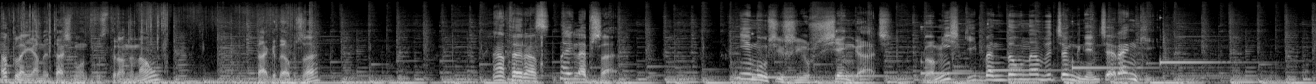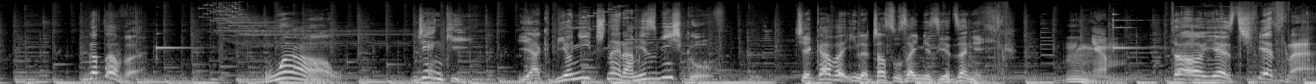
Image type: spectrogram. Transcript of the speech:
Oklejamy taśmą dwustronną. Tak dobrze. A teraz najlepsze. Nie musisz już sięgać, bo miśki będą na wyciągnięcie ręki. Gotowe. Wow! Dzięki! Jak bioniczne ramię z miśków. Ciekawe ile czasu zajmie zjedzenie ich. Niam. To jest świetne!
